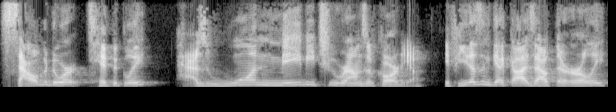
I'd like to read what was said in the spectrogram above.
Salvador typically has one, maybe two rounds of cardio. If he doesn't get guys out there early,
